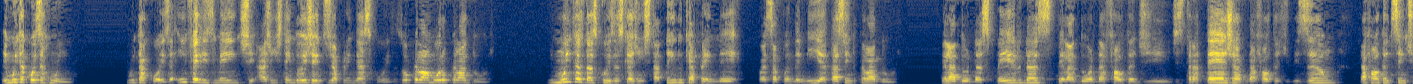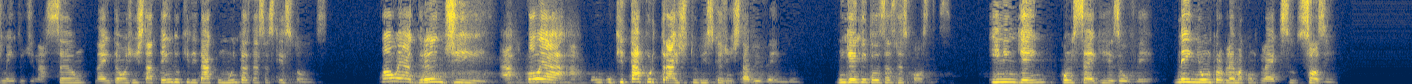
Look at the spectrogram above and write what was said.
tem muita coisa ruim. Muita coisa. Infelizmente, a gente tem dois jeitos de aprender as coisas, ou pelo amor ou pela dor. E muitas das coisas que a gente está tendo que aprender com essa pandemia está sendo pela dor pela dor das perdas, pela dor da falta de, de estratégia, da falta de visão, da falta de sentimento de nação. Né? Então, a gente está tendo que lidar com muitas dessas questões. Qual é a grande. A, qual é a, o, o que está por trás de tudo isso que a gente está vivendo? Ninguém tem todas as respostas. E ninguém consegue resolver nenhum problema complexo sozinho.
